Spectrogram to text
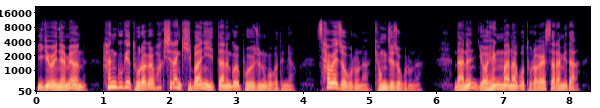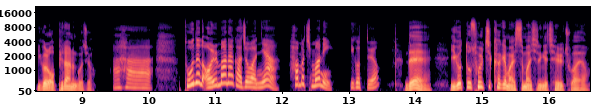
이게 왜냐면 한국에 돌아갈 확실한 기반이 있다는 걸 보여주는 거거든요. 사회적으로나 경제적으로나. 나는 여행만 하고 돌아갈 사람이다. 이걸 어필하는 거죠. 아하. 돈은 얼마나 가져왔냐? how much money? 이것도요? 네, 이것도 솔직하게 말씀하시는 게 제일 좋아요.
